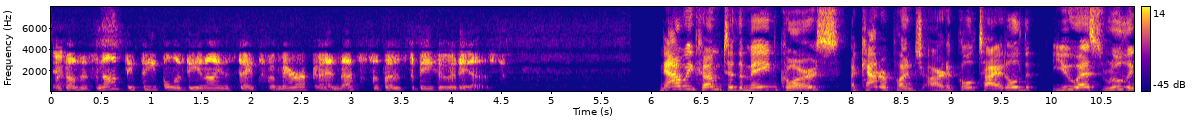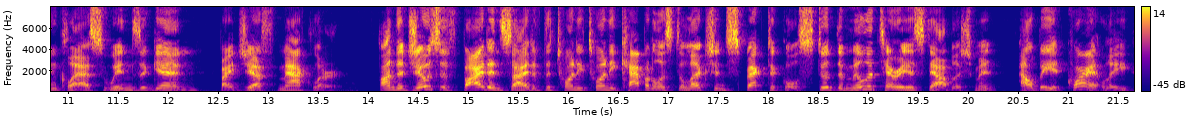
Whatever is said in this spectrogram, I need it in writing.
Yeah. Because it's not the people of the United States of America, and that's supposed to be who it is. Now we come to the main course, a counterpunch article titled U.S. Ruling Class Wins Again by Jeff Mackler. On the Joseph Biden side of the 2020 capitalist election spectacle stood the military establishment, albeit quietly,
